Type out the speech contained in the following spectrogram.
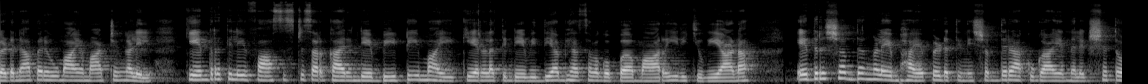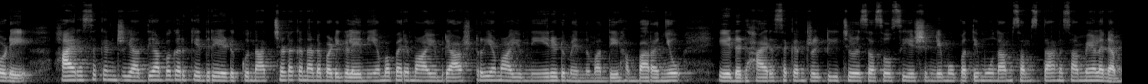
ഘടനാപരവുമായ മാറ്റങ്ങളിൽ കേന്ദ്രത്തിലെ ഫാസിസ്റ്റ് സർക്കാരിന്റെ ബി ടീമായി കേരളത്തിന്റെ വിദ്യാഭ്യാസ വകുപ്പ് മാറിയിരിക്കുകയാണ്. എതിർശബ്ദങ്ങളെ ഭയപ്പെടുത്തി നിശബ്ദരാക്കുക എന്ന ലക്ഷ്യത്തോടെ ഹയർ സെക്കൻഡറി അധ്യാപകർക്കെതിരെ എടുക്കുന്ന അച്ചടക്ക നടപടികളെ നിയമപരമായും രാഷ്ട്രീയമായും നേരിടുമെന്നും അദ്ദേഹം പറഞ്ഞു. എയ്ഡഡ് ഹയർ സെക്കൻഡറി ടീച്ചേഴ്സ് അസോസിയേഷന്റെ മുപ്പത്തിമൂന്നാം സംസ്ഥാന സമ്മേളനം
